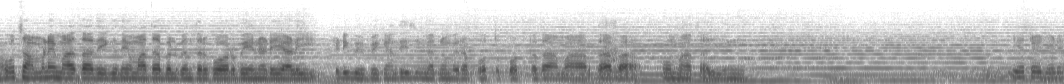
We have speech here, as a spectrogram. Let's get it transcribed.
ਉਹ ਸਾਹਮਣੇ ਮਾਤਾ ਦੇਖਦੇ ਹੋ, ਮਾਤਾ ਬਲਵਿੰਦਰ ਕੌਰ ਬੇਨੜੇ ਵਾਲੀ, ਜਿਹੜੀ ਬੇਬੇ ਕਹਿੰਦੀ ਸੀ, ਮੈਨੂੰ ਮੇਰਾ ਪੁੱਤ ਕੁੱਟਦਾ, ਮਾਰਦਾ ਵਾ, ਉਹ ਮਾਤਾ ਜੀ ਨੂੰ। ਇਹ ਤੇ ਜਿਹੜੇ,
